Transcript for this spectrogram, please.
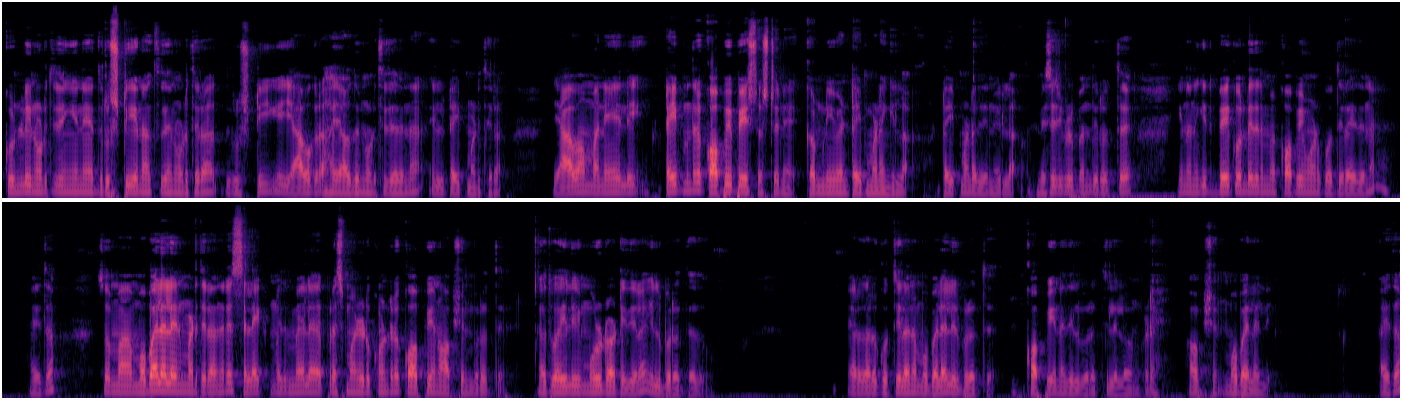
ಕುಂಡ್ಲಿ ನೋಡ್ತಿದ್ದಂಗೆ ದೃಷ್ಟಿ ಏನಾಗ್ತದೆ ನೋಡ್ತೀರಾ? ದೃಷ್ಟಿಗೆ ಯಾವ ಗ್ರಹ ಯಾವುದು ನೋಡ್ತಿದೆ ಅದನ್ನು ಇಲ್ಲಿ ಟೈಪ್ ಮಾಡ್ತೀರಾ? ಯಾವ ಮನೆಯಲ್ಲಿ ಟೈಪ್ ಅಂದರೆ ಕಾಪಿ ಪೇಸ್ಟ್ ಅಷ್ಟೇ ಕಂಪ್ನಿ ಇವೆಂಟ್ ಟೈಪ್ ಮಾಡೋಂಗಿಲ್ಲ. ಟೈಪ್ ಮಾಡೋದೇನೂ ಇಲ್ಲ. ಮೆಸೇಜ್ಗಳು ಬಂದಿರುತ್ತೆ. ಈಗ ನನಗೆ ಇದು ಬೇಕು ಅಂದರೆ ಇದ್ರ ಮೇಲೆ ಕಾಪಿ ಮಾಡ್ಕೋತೀರಾ ಇದನ್ನು? ಆಯಿತು? ಸೊ ಮ ಮೊಬೈಲಲ್ಲಿ ಏನು ಮಾಡ್ತೀರಾ ಅಂದರೆ ಸೆಲೆಕ್ಟ್ ಇದ್ರ ಮೇಲೆ ಪ್ರೆಸ್ ಮಾಡಿ ಹಿಡ್ಕೊಂಡ್ರೆ ಕಾಪಿ ಅನ್ನೋ ಆಪ್ಷನ್ ಬರುತ್ತೆ. ಅಥವಾ ಇಲ್ಲಿ ಮೂರು ಡಾಟ್ ಇದೆಯಲ್ಲ, ಇಲ್ಲಿ ಬರುತ್ತೆ ಅದು. ಯಾರಿಗಾರು ಗೊತ್ತಿಲ್ಲ ಅಂದರೆ ಮೊಬೈಲಲ್ಲಿ ಇಲ್ಲಿ ಬರುತ್ತೆ. ಕಾಪಿ ಅನ್ನೋದು ಇಲ್ಲಿ ಬರುತ್ತೆ, ಇಲ್ಲೆಲ್ಲ ಒಂದು ಕಡೆ ಆಪ್ಷನ್ ಮೊಬೈಲಲ್ಲಿ ಆಯಿತಾ?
